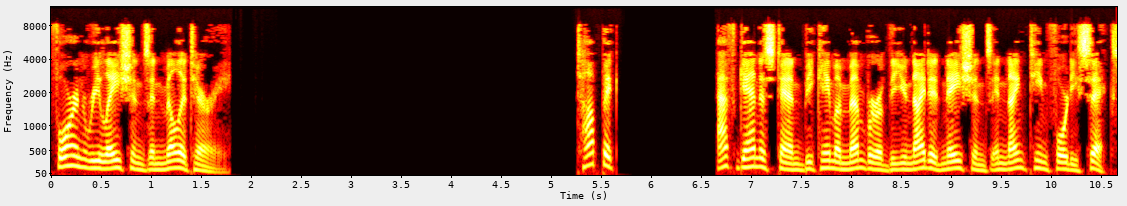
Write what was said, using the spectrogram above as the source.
Foreign relations and military. Topic: Afghanistan became a member of the United Nations in 1946.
